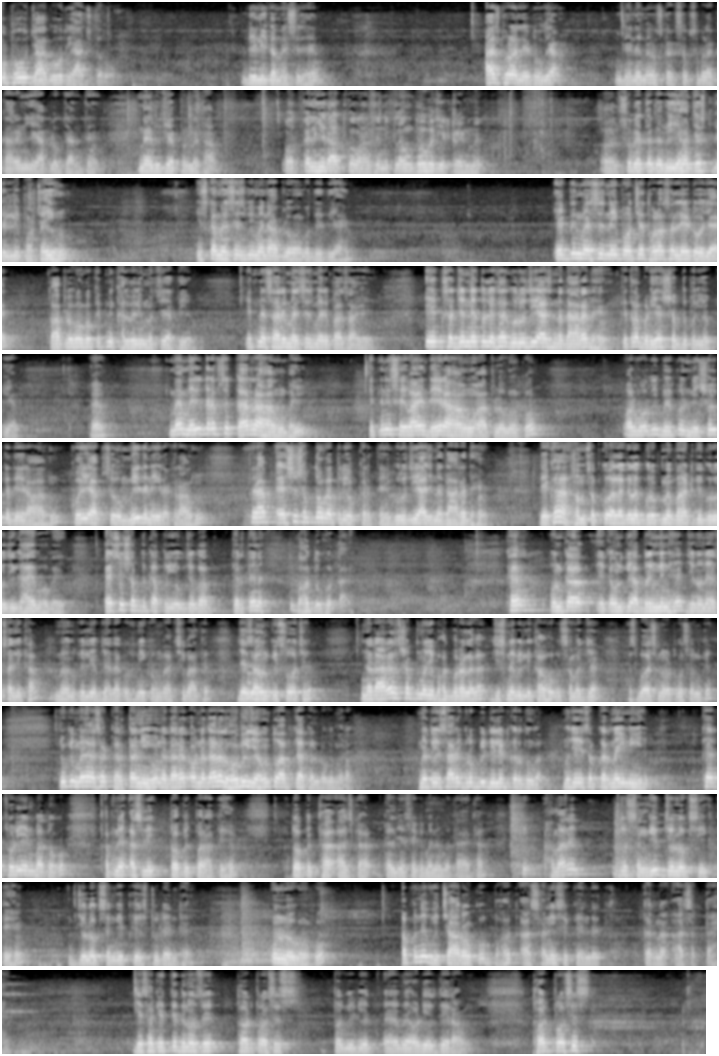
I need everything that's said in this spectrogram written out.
उठो, जागो, रियाज करो। डेली का मैसेज है। आज थोड़ा लेट हो गया। देने में उसका सबसे बड़ा कारण ये आप लोग जानते हैं। मैं भी जयपुर में था। और कल ही रात को वहाँ से निकला हूँ, दो बजे ट्रेन में। और सुबह तक अभी यहाँ जस्ट दिल्ली पहुँचा ही हूँ। इसका मैसेज भी मैंने आप लोगों को दे दिया है। एक दिन मैसेज नहीं पहुँचे, थोड़ा सा लेट हो जाए। तो आप लोगों को कितनी खलबली मच जाती है। इतने सारे मैसेज मेरे पास आ गए। एक सज्जन ने तो लिखा, गुरुजी, आज नदारद हैं। कितना बढ़िया शब्द प्रयोग किया। है? मैं मेरी तरफ़ से कर रहा हूँ भाई। इतनी सेवाएँ दे रहा हूँ आप लोगों को और वो भी बिल्कुल निशुल्क दे रहा हूँ। कोई आपसे उम्मीद नहीं रख रहा हूँ। फिर आप ऐसे शब्दों का प्रयोग करते हैं, गुरुजी, आज नदारद हैं। देखा, हम सबको अलग अलग ग्रुप में बांट के गुरुजी गायब हो गए। ऐसे शब्द का प्रयोग जब आप करते हैं ना तो बहुत दुख होता है। खैर, उनका एक उनकी अपब्रिंगिंग है, जिन्होंने ऐसा लिखा। मैं उनके लिए अब ज़्यादा कुछ नहीं कहूँगा, अच्छी बात है। जैसा उनकी सोच है। नदारद शब्द मुझे बहुत बुरा लगा। जिसने भी लिखा हो, वो समझ जाए, इस वॉइस नोट को सुन के। क्योंकि मैं ऐसा करता नहीं हूँ, नदारद। और नदारद हो भी जाऊँ तो आप क्या कर लोगे मेरा? मैं तो ये सारे ग्रुप भी डिलीट कर दूँगा। मुझे ये सब करना ही नहीं है। खैर, छोड़िए इन बातों को। अपने असली टॉपिक पर आते हैं। टॉपिक था आज का। कल जैसे कि मैंने बताया था कि हमारे जो संगीत जो लोग सीखते हैं, जो लोग संगीत के स्टूडेंट हैं, उन लोगों को अपने विचारों को बहुत आसानी से केंद्रित करना आ सकता है। जैसा कि इतने दिनों से थॉट प्रोसेस पर वीडियो मैं ऑडियोज दे रहा हूँ। थॉट प्रोसेस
